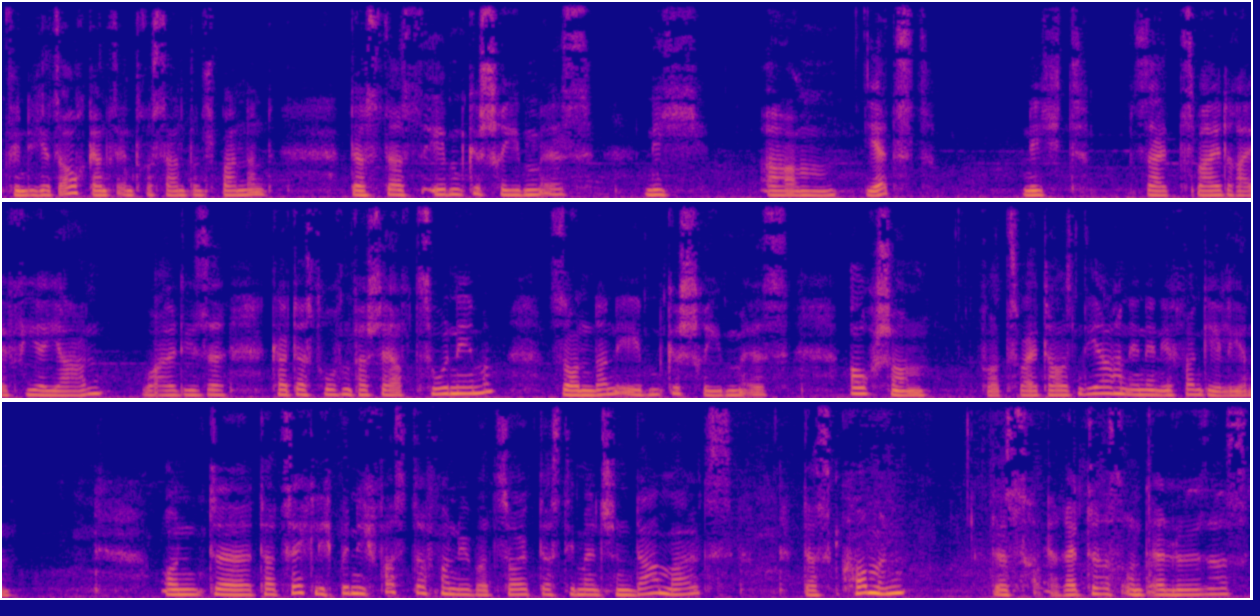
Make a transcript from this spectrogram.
finde ich jetzt auch ganz interessant und spannend, dass das eben geschrieben ist, nicht ähm, jetzt, nicht seit zwei, drei, vier Jahren, wo all diese Katastrophen verschärft zunehmen, sondern eben geschrieben ist, auch schon vor 2000 Jahren in den Evangelien. Und äh, tatsächlich bin ich fast davon überzeugt, dass die Menschen damals das Kommen des Retters und Erlösers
